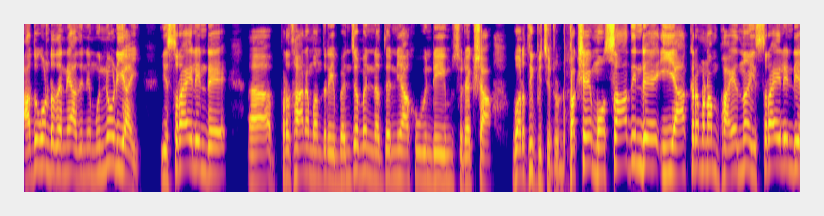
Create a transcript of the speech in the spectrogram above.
അതുകൊണ്ട് അതുകൊണ്ട് തന്നെ അതിന് മുന്നോടിയായി ഇസ്രായേലിന്റെ പ്രധാനമന്ത്രി ബെഞ്ചമിൻ നെതന്യാഹുവിന്റെയും സുരക്ഷ വർദ്ധിപ്പിച്ചിട്ടുണ്ട് പക്ഷേ മൊസാദിന്റെ ഈ ആക്രമണം ഭയന്ന് ഇസ്രായേലിന്റെ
